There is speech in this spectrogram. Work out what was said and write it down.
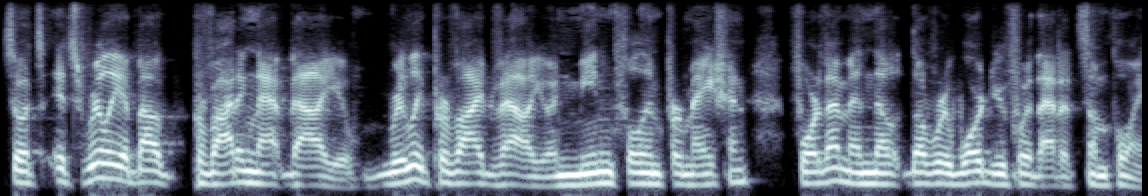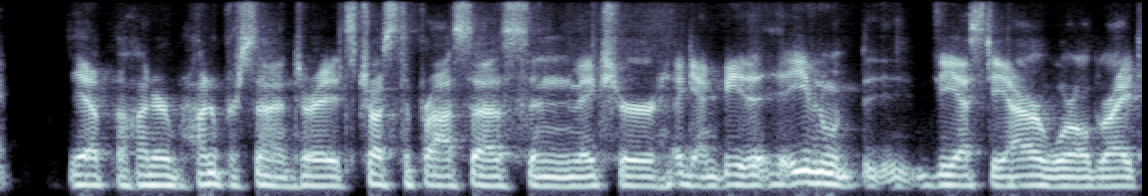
so it's it's really about providing that value. Really provide value and meaningful information for them, and they'll they'll reward you for that at some point. Yep, 100 percent. Right, it's trust the process and make sure again, be even with the SDR world, right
